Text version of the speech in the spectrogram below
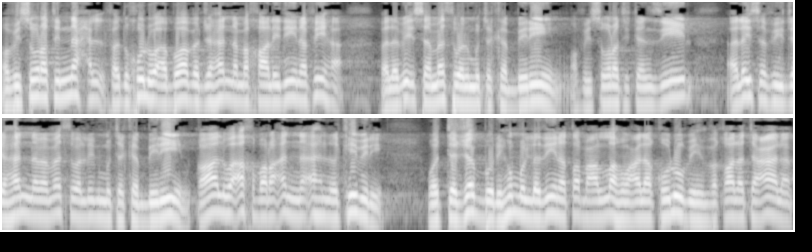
وفي سورة النحل فادخلوا أبواب جهنم خالدين فيها فلبئس مثوى المتكبرين. وفي سورة تنزيل أليس في جهنم مثوى للمتكبرين؟ قال وأخبر أن أهل الكبر والتجبر هم الذين طبع الله على قلوبهم. فقال تعالى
